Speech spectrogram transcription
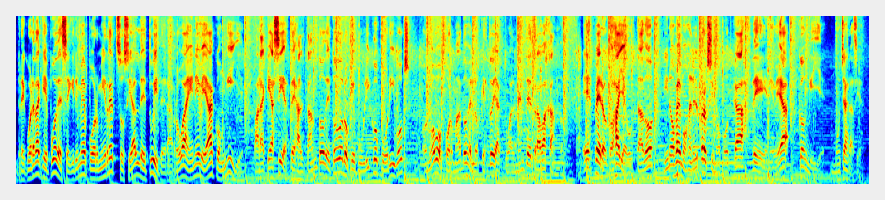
Recuerda que puedes seguirme por mi red social de Twitter, arroba NBA con Guille, para que así estés al tanto de todo lo que publico por iVoox o nuevos formatos en los que estoy actualmente trabajando. Espero que os haya gustado y nos vemos en el próximo podcast de NBA con Guille. Muchas gracias.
